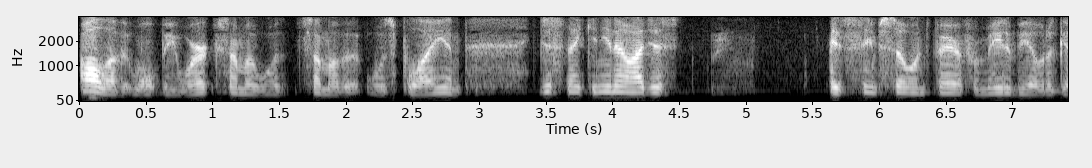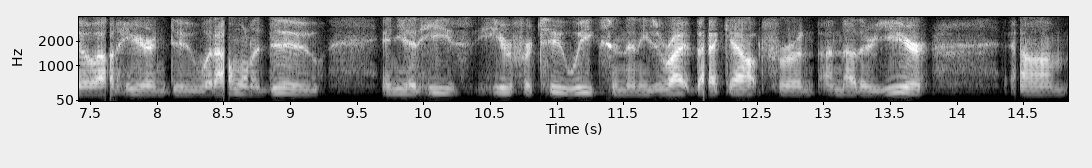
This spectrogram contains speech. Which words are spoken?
all of it won't be work. Some of it, some of it was play, and just thinking, you know, I just it seems so unfair for me to be able to go out here and do what I want to do, and yet he's here for two weeks and then he's right back out for an, another year. Um,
